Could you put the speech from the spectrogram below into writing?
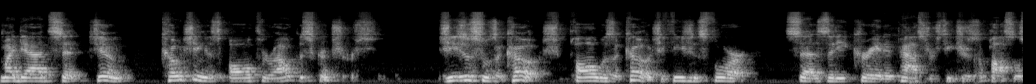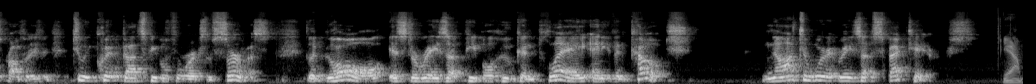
my dad said, Jim, coaching is all throughout the scriptures. Jesus was a coach, Paul was a coach. Ephesians 4 says that he created pastors, teachers, apostles, prophets to equip God's people for works of service. The goal is to raise up people who can play and even coach, not to raise up spectators. Yeah.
